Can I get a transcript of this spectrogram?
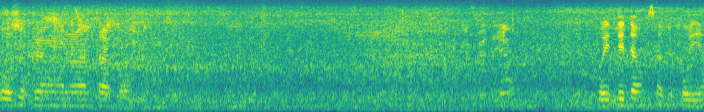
Usok-usok yung ano ng truck oh. Pwede daw, sabi kuya.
